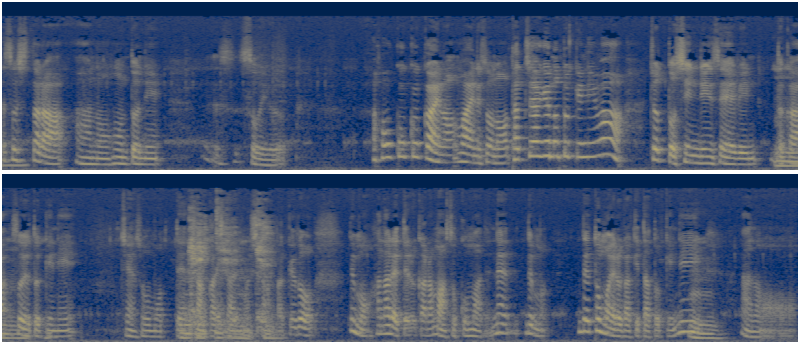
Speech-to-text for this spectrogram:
ー。そしたらあの本当にそそういう報告会の前にその立ち上げの時にはちょっと森林整備とかうん。そういう時にチェーンソーを持って参加したりもしたんだけどでも離れてるからまあそこまでね。でもでトモエルが来た時うに、ん。あの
